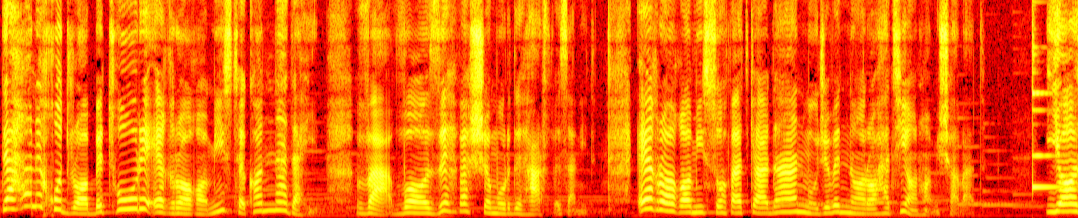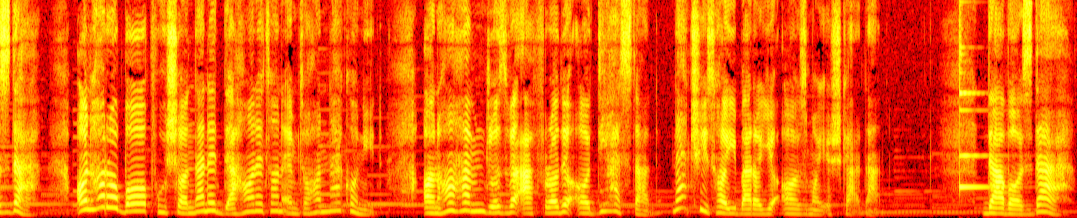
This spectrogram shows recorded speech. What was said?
دهان خود را به طور اقراقامیز تکان ندهید و واضح و شمرده حرف بزنید. اقراقامیز صحبت کردن موجب ناراحتی آنها می شود. یازده آنها را با پوشاندن دهانتان امتحان نکنید. آنها هم جزو افراد عادی هستند نه چیزهایی برای آزمایش کردن. دوازده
